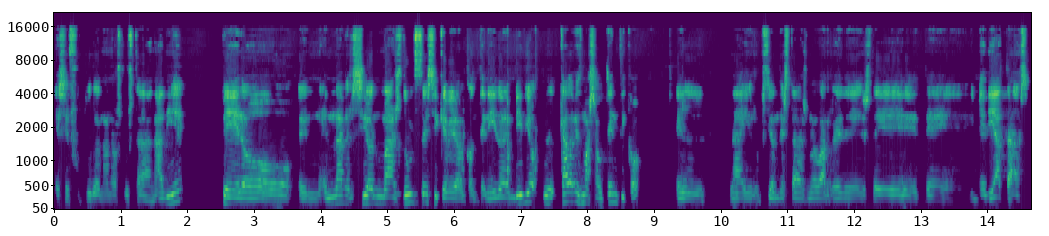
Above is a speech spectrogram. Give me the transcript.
ese futuro no nos gusta a nadie, pero en, una versión más dulce sí que veo el contenido en vídeo cada vez más auténtico. la irrupción de estas nuevas redes de inmediatas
